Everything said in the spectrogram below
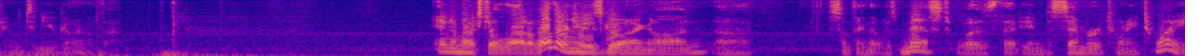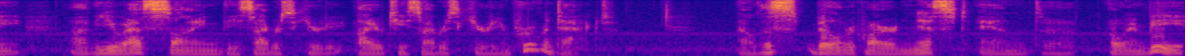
continue going with that. In amongst a lot of other news going on, uh, something that was missed was that in December of 2020, uh, the U.S. signed the Cybersecurity IoT Cybersecurity Improvement Act. Now, this bill required NIST and uh, OMB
